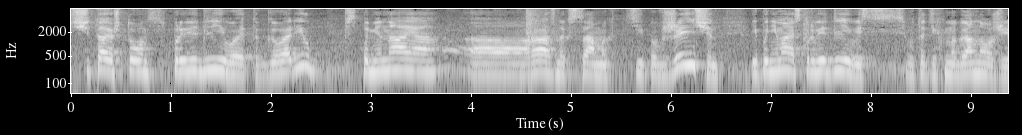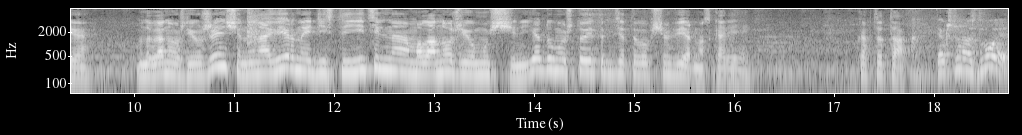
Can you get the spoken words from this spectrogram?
считаю, что он справедливо это говорил, вспоминая а, разных самых типов женщин и понимая справедливость вот этих многоножья многоножья у женщин и, наверное, действительно малоножье у мужчин. Я думаю, что это где-то, в общем, верно скорее. Как-то так. Так что у нас двое.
